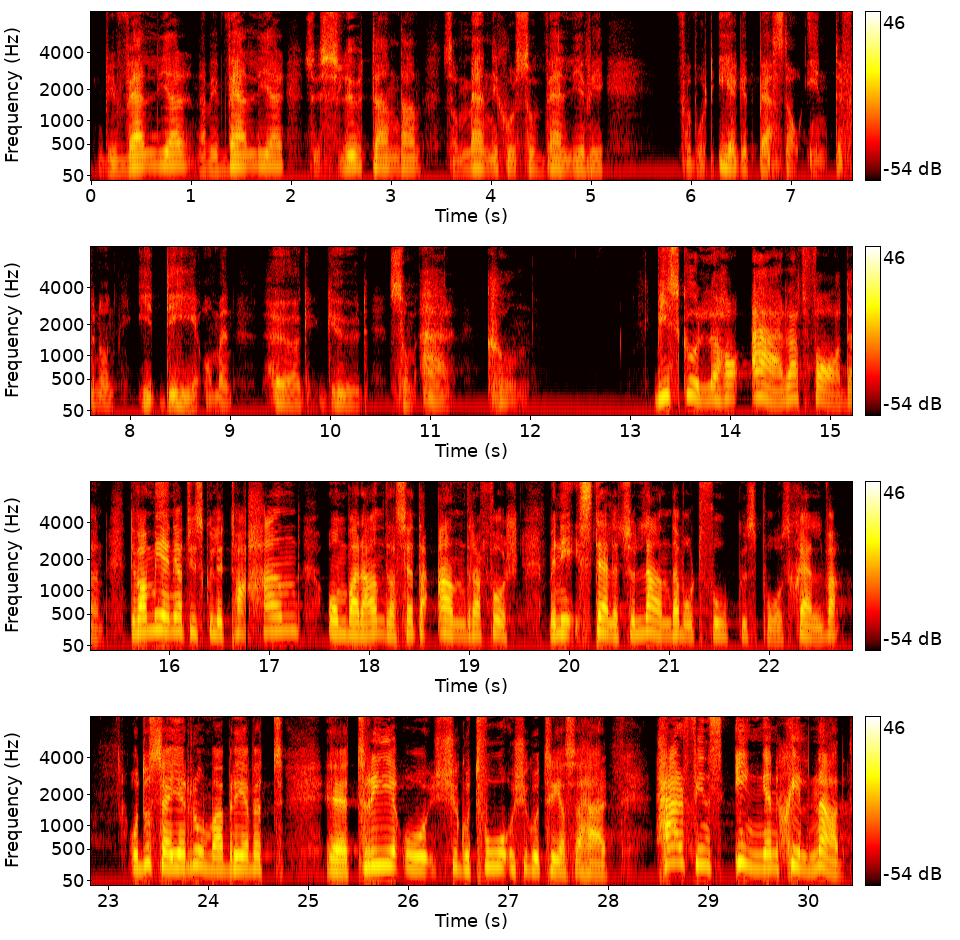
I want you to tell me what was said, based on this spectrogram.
Vi väljer, när vi väljer, så i slutändan som människor så väljer vi för vårt eget bästa och inte för någon idé om en hög Gud som är kung. Vi skulle ha ärat Fadern. Det var meningen att vi skulle ta hand om varandra, sätta andra först. Men istället så landar vårt fokus på oss själva. Och Då säger Romarbrevet eh, 3, och 22 och 23 så här. Här finns ingen skillnad.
